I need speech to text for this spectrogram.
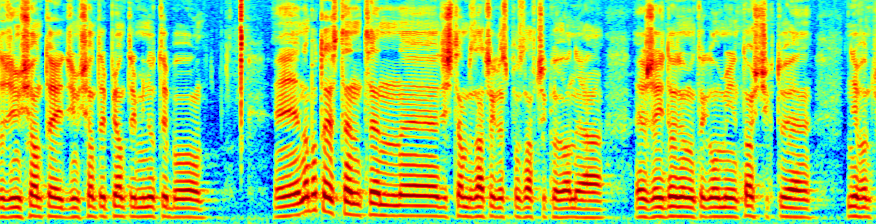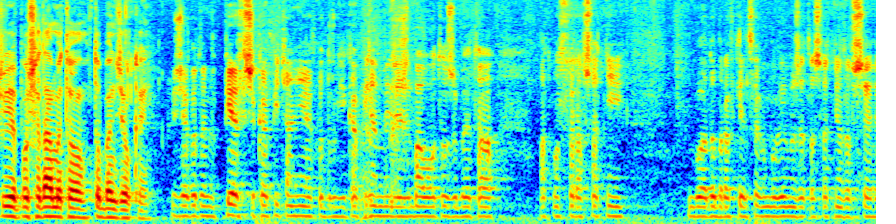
do 90, 95 minuty, bo yy, no bo to jest ten, ten yy, gdzieś tam znaczek rozpoznawczy korony, a jeżeli dojdą do tego umiejętności, które niewątpliwie posiadamy, to, to będzie ok. Już jako ten pierwszy kapitan, nie jako drugi kapitan będziesz dbał o to, żeby ta atmosfera w szatni była dobra w Kielcach, mówimy, że ta szatnia zawsze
